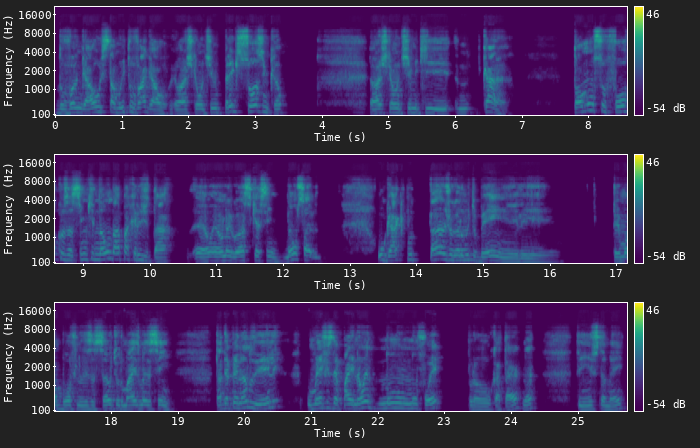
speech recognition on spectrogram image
do Vangal está muito vagal. Eu acho que é um time preguiçoso em campo. Eu acho que é um time que, cara, toma uns sufocos assim que não dá para acreditar. É, é, um negócio que assim, não sabe. O Gakpo tá jogando muito bem, ele tem uma boa finalização e tudo mais, mas assim, tá dependendo dele. O Memphis Depay não, não, não foi pro Qatar, né? Tem isso também.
